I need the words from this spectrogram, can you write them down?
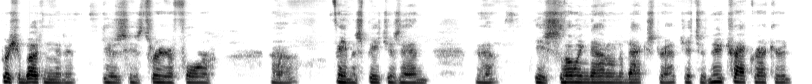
push a button and it gives his three or four uh, famous speeches, and uh, he's slowing down on the backstretch. It's a new track record.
